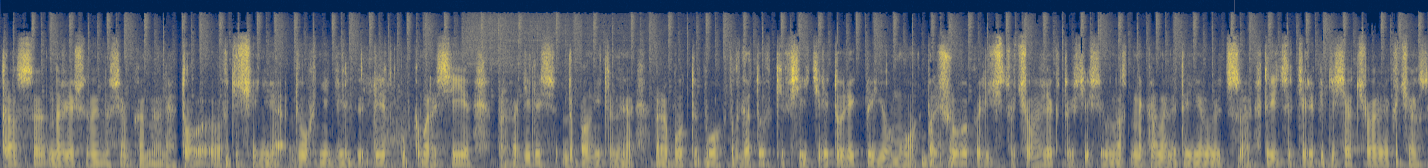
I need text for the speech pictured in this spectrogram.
трассы, навешенной на всем канале, то в течение двух недель перед Кубком России проводились дополнительные работы по подготовке всей территории к приему большого количества человек. То есть, если у нас на канале тренируется 30-50 человек в час,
